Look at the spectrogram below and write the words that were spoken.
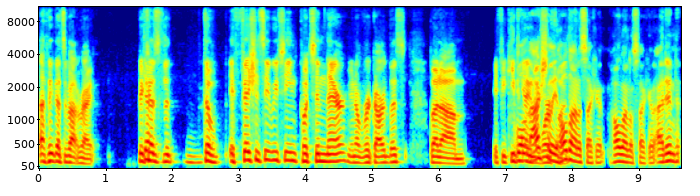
I think that's about right. Because the the efficiency we've seen puts him there, you know, regardless. But um if you keep Well, actually, hold on a second. Hold on a second. I didn't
